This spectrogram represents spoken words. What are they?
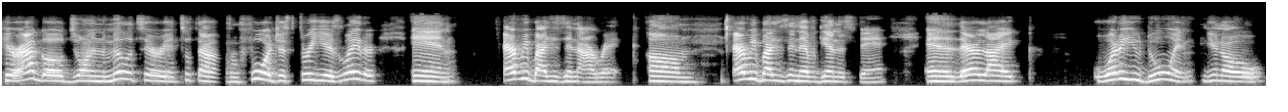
here I go joining the military in 2004, just three years later, and everybody's in Iraq. Um, everybody's in Afghanistan, and they're like, "What are you doing? You know,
